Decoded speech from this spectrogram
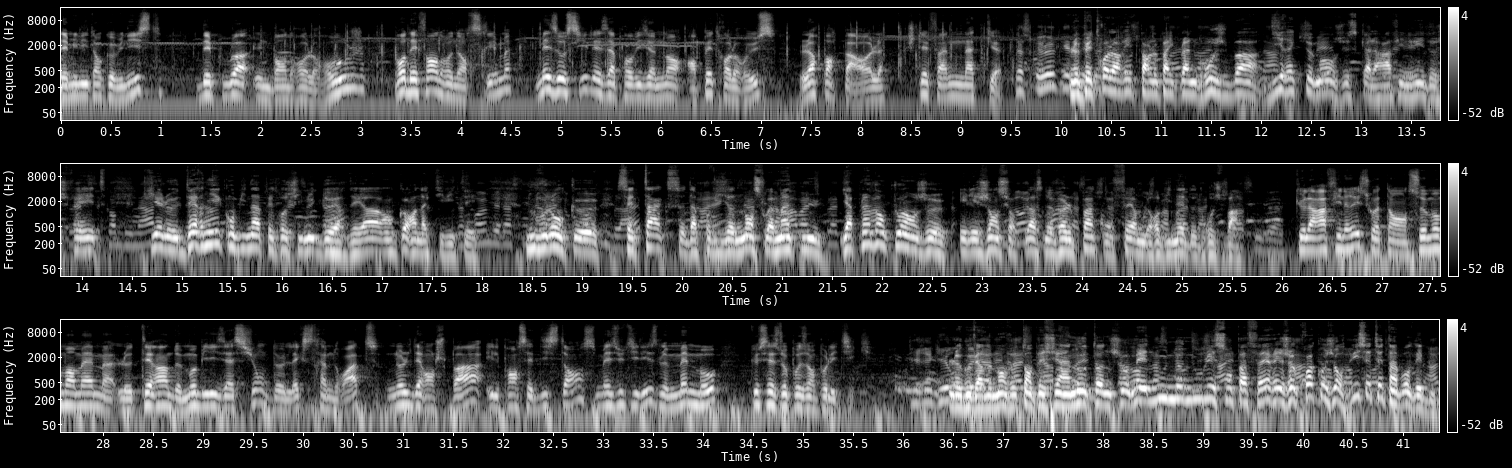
Des militants communistes déploie une banderole rouge pour défendre Nord Stream, mais aussi les approvisionnements en pétrole russe, leur porte-parole, Stéphane Natke. Le pétrole arrive par le pipeline Druzhba directement jusqu'à la raffinerie de Schwedt, qui est le dernier combinat pétrochimique de RDA encore en activité. Nous voulons que cet axe d'approvisionnement soit maintenu. Il y a plein d'emplois en jeu et les gens sur place ne veulent pas qu'on ferme le robinet de Druzhba. Que la raffinerie soit en ce moment même le terrain de mobilisation de l'extrême droite ne le dérange pas. Il prend ses distances mais utilise le même mot que ses opposants politiques. Le gouvernement veut empêcher un automne chaud, mais nous ne nous laissons pas faire et je crois qu'aujourd'hui c'était un bon début.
